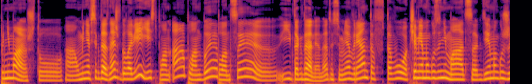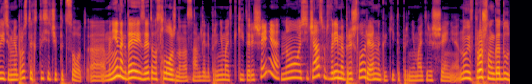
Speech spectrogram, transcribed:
понимаю, что а, у меня всегда, знаешь, в голове есть план А, план Б, план С э, и так далее, да, то есть у меня вариантов того, чем я могу заниматься, где я могу жить, у меня просто их 1500. А, мне иногда из-за этого сложно, на самом деле, принимать какие-то решения, но сейчас вот время пришло реально какие-то принимать решения. Ну и в прошлом году,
